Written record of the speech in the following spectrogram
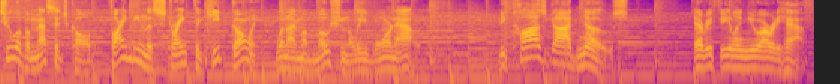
two of a message called Finding the Strength to Keep Going When I'm Emotionally Worn Out. Because God knows every feeling you already have,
